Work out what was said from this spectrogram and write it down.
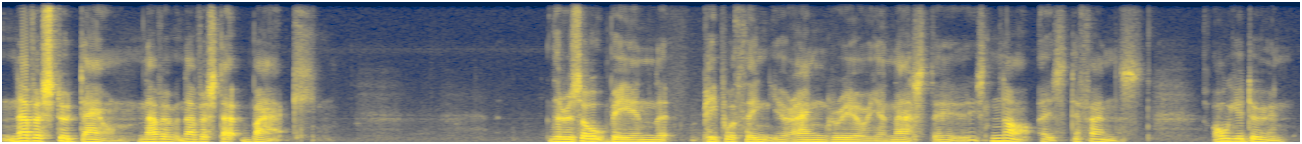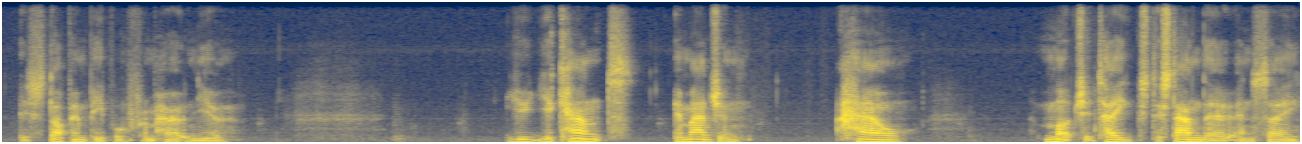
never stood down, never never stepped back. The result being that people think you're angry or you're nasty. It's not. It's defence. All you're doing is stopping people from hurting you. You you can't imagine how much it takes to stand there and say,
